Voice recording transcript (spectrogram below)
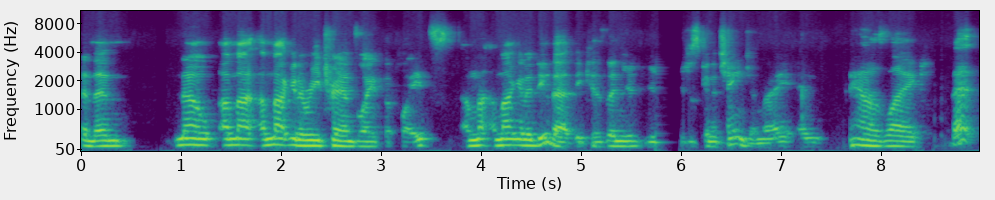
and then no i'm not i'm not going to retranslate the plates. I'm not i'm not going to do that because then you're, you're just going to change them right? And, and i was like that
